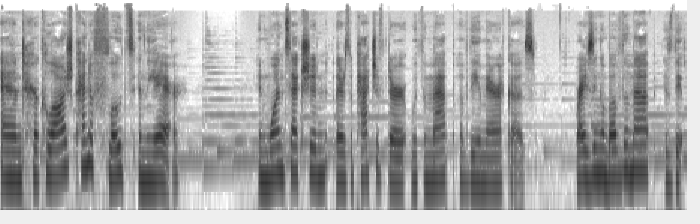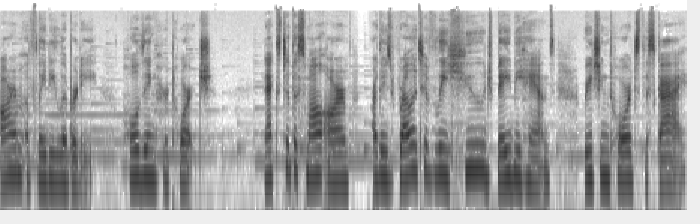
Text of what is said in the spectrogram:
and her collage kind of floats in the air. In one section, there's a patch of dirt with a map of the Americas. Rising above the map is the arm of Lady Liberty, holding her torch. Next to the small arm are these relatively huge baby hands reaching towards the sky.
